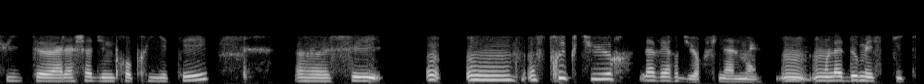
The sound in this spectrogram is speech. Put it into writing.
suite à l'achat d'une propriété. C'est on, structure la verdure finalement, on mhm. la domestique.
